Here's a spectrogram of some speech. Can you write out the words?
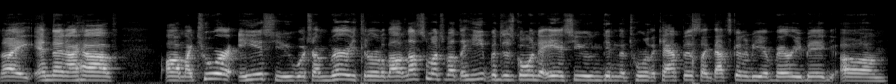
like, and then I have uh, my tour at ASU, which I'm very thrilled about. Not so much about the heat, but just going to ASU and getting the tour of the campus. Like that's going to be a very big, um,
